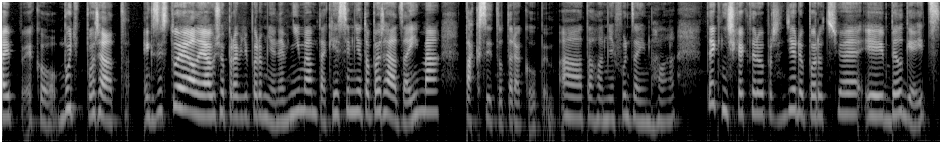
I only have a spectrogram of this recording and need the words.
hype jako buď pořád existuje, ale já už ho pravděpodobně nevnímám, tak jestli mě to pořád zajímá, tak si to teda koupím. A tahle mě furt zajímala. To je knížka, kterou prostě doporučuje i Bill Gates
